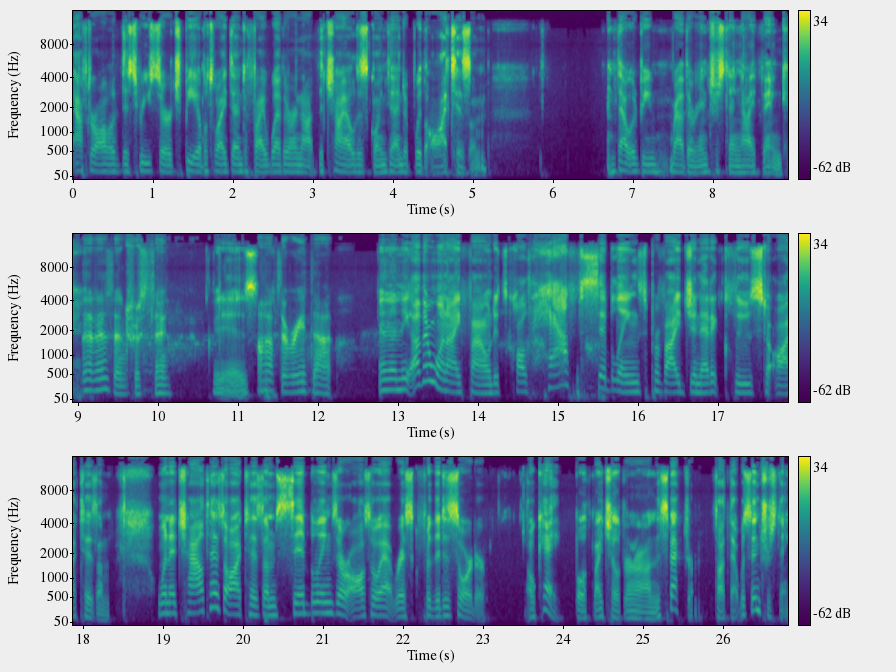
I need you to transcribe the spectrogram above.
after all of this research, be able to identify whether or not the child is going to end up with autism. That would be rather interesting, I think. That is interesting. It is. I'll have to read that. And then the other one I found, it's called Half Siblings Provide Genetic Clues to Autism. When a child has autism, siblings are also at risk for the disorder. Okay, both my children are on the spectrum. Thought that was interesting.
